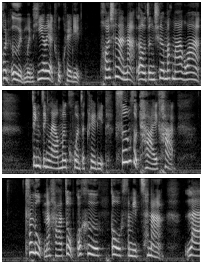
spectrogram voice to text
คนอื่นเหมือนที่เราอยากถูกเครดิต เพราะฉะนั้นอะเราจึงเชื่อมากๆว่า จริง ๆ แล้วมันควรจะเครดิต ซึ่งสุดท้ายค่ะ สรุปนะคะ จบก็คือ Gold Smith ชนะ และ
